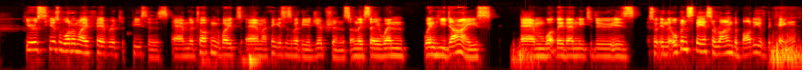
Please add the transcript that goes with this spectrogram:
here's here's one of my favorite pieces. Um, they're talking about. Um, I think this is about the Egyptians, and they say when when he dies, um, what they then need to do is so in the open space around the body of the king,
